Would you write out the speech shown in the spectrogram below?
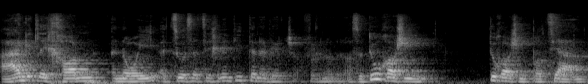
eigentlich kann eine neue, eine zusätzliche Rendite erwirtschaften kann. Also du kannst, einen, du kannst einen Patienten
